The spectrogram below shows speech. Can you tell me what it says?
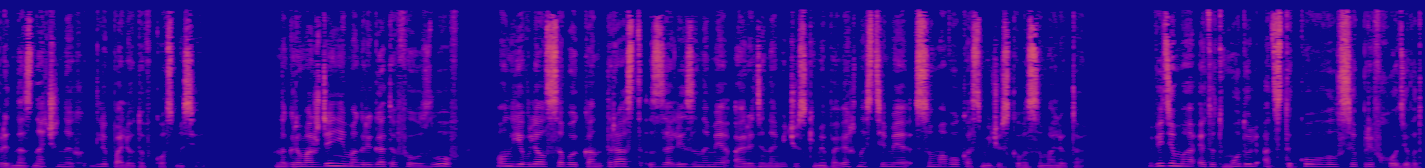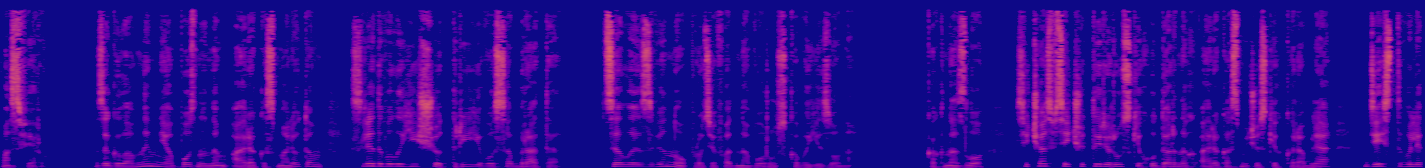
предназначенных для полета в космосе. Нагромождением агрегатов и узлов он являл собой контраст с зализанными аэродинамическими поверхностями самого космического самолета. Видимо, этот модуль отстыковывался при входе в атмосферу. За головным неопознанным аэрокосмолетом следовало еще три его собрата, целое звено против одного русского езона. Как назло, сейчас все четыре русских ударных аэрокосмических корабля действовали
